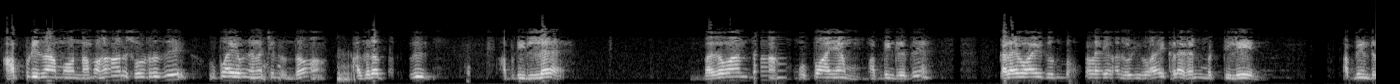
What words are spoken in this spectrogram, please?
அப்படி நாம நமகான்னு சொல்றது உபாயம் நினைச்சிட்டு இருந்தோம் அதெல்லாம் தப்பு. அப்படி இல்ல. பகவான் தான் உபாயம் அப்படிங்கிறது கலைவாய் துன்பம் கலைவாய் ஒழிவாய் கலகன் மத்திலேன் அப்படின்ற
